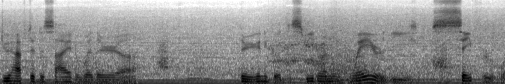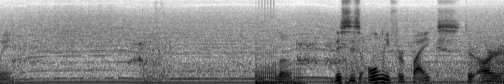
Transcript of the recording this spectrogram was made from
do have to decide whether uh, whether you're going to go the speedrun way or the safer way. Although this is only for bikes, there are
